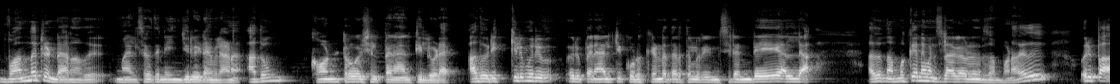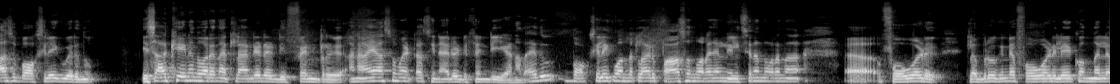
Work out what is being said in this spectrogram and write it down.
വന്നിട്ടുണ്ടായിരുന്നത് മത്സരത്തിന്റെ ഇഞ്ചുറി ടൈമിലാണ് അതും കോൺട്രവേഴ്ഷ്യൽ പെനാൽറ്റിയിലൂടെ അതൊരിക്കലും ഒരു ഒരു പെനാൽറ്റി കൊടുക്കേണ്ട തരത്തിലുള്ളൊരു ഇൻസിഡന്റേ അല്ല. അത് നമുക്ക് തന്നെ മനസ്സിലാക്കാവുന്ന ഒരു സംഭവമാണ്. അതായത് ഒരു പാസ് ബോക്സിലേക്ക് വരുന്നു. ഇസാഖേൻ എന്ന് പറയുന്ന അറ്റ്ലാന്റയുടെ ഡിഫൻഡർ അനായാസമായിട്ട് ആ സിനാരി ഡിഫെൻഡ് ചെയ്യുകയാണ് അതായത് ബോക്സിലേക്ക് വന്നിട്ടുള്ള ഒരു പാസ് എന്ന് പറഞ്ഞാൽ നിൽസൺ എന്ന് പറയുന്ന ഫോർവേഡ് ക്ലബ് റൂക്കിന്റെ ഫോർവേഡിലേക്കൊന്നല്ല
